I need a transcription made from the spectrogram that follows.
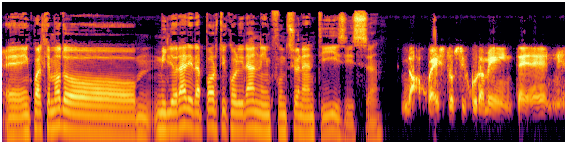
eh, in qualche modo migliorare i rapporti con l'Iran in funzione anti-ISIS? sicuramente, eh,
